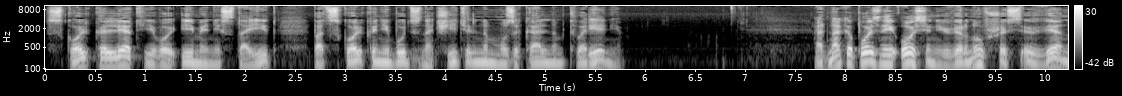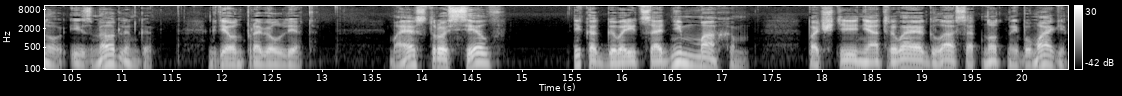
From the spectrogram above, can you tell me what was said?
сколько лет его имя не стоит под сколько-нибудь значительным музыкальным творением. Однако поздней осенью, вернувшись в Вену из Мёдлинга, где он провел лето, маэстро сел и, как говорится, одним махом, почти не отрывая глаз от нотной бумаги,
